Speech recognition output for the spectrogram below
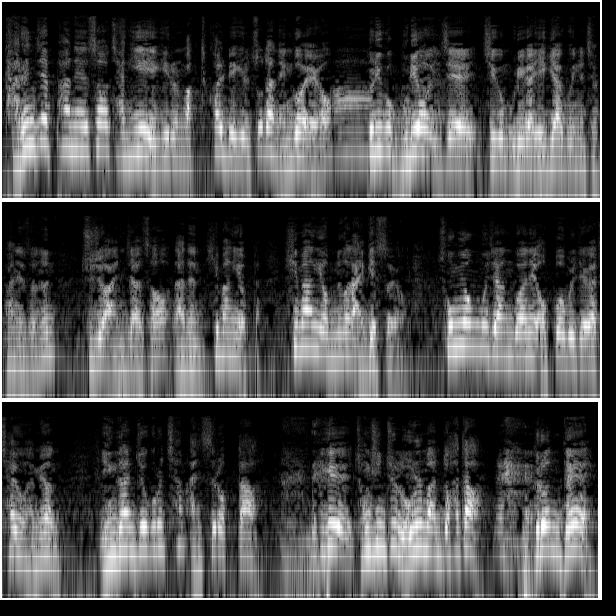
다른 재판에서 자기의 얘기를 막 특활비 얘기를 쏟아낸 거예요. 아, 그리고 무려 이제 지금 우리가 얘기하고 있는 재판에서는 주저앉아서 나는 희망이 없다. 희망이 없는 건 알겠어요. 송영무 장관의 어법을 제가 차용하면 인간적으로는 참 안쓰럽다. 이게 정신줄 놓을 만도 하다. 그런데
